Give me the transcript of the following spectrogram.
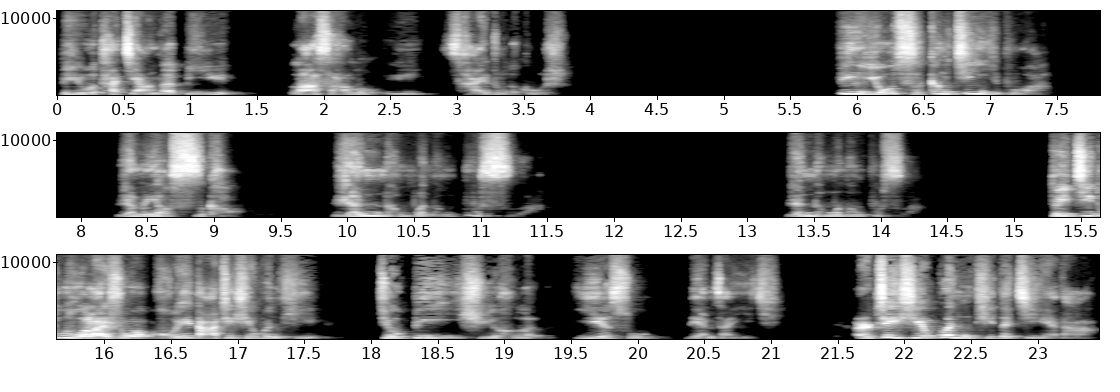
比如他讲的比喻拉萨路与财主的故事，并由此更进一步啊，人们要思考，人能不能不死啊？人能不能不死啊？对基督徒来说，回答这些问题就必须和耶稣连在一起。而这些问题的解答，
